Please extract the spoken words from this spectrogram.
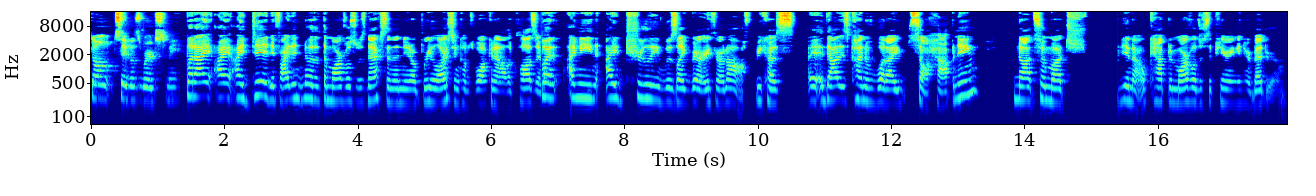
Don't say those words to me. But I, I, I did if I didn't know that the Marvels was next, and then you know Brie Larson comes walking out of the closet. But I mean, I truly was like very thrown off because I, that is kind of what I saw happening, not so much, you know, Captain Marvel just appearing in her bedroom.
